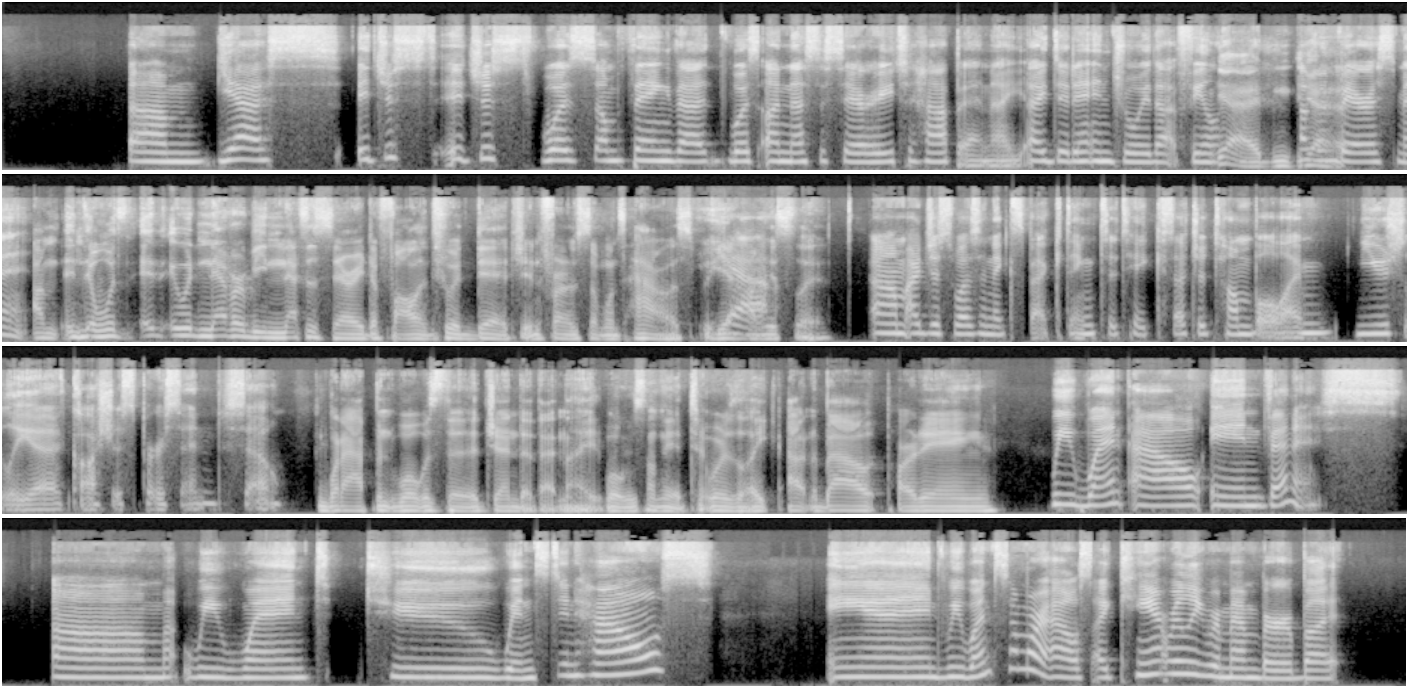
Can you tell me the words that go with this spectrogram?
Um yes it just it just was something that was unnecessary to happen i i didn't enjoy that feeling Yeah, it- of yeah. embarrassment Um, it was. It, it would never be necessary to fall into a ditch in front of someone's house. But yeah, Yeah. obviously. um i just wasn't expecting to take such a tumble i'm usually a cautious person so What happened? What was the agenda that night? What was something that was like out and about, partying? we went out in venice um we went to winston house and we went somewhere else i can't really remember but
